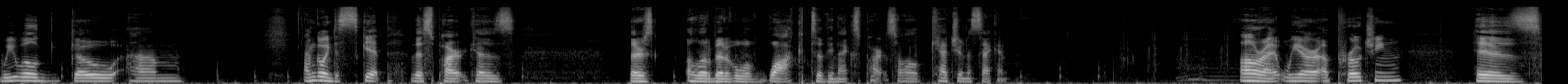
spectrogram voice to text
We will go. Um, I'm going to skip this part because there's a little bit of a walk to the next part, so I'll catch you in a second. Alright, we are approaching his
